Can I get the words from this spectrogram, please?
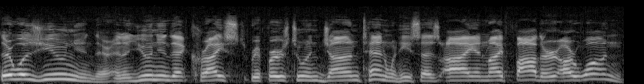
There was union there, and a union that Christ refers to in John 10 when he says, I and my Father are one.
